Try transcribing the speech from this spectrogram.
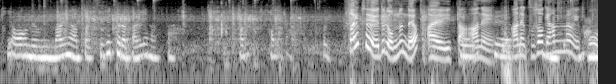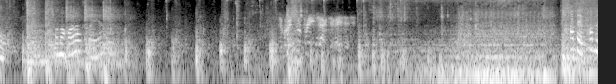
기- 어, 근데 여기 난리 났다. 주비트랩 난리 났다. 가, 가보자. 사이트에 애들이 없는데요? 아 있다 그, 안에 그- 안에 구석에 한 명 있고 전화 걸었어요? 카베, 카베.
